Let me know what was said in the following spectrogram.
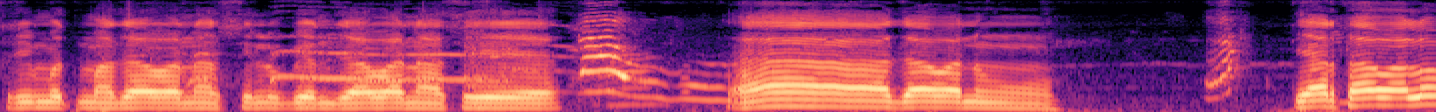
શ્રીમતમાં જવાના શીલુબેન જવાના છે. હા જવાનું. ત્યાર થાવ હાલો.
